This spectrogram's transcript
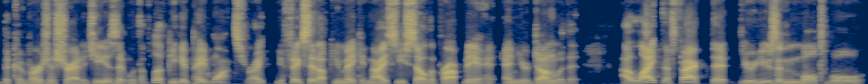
the conversion strategy is that with a flip, you get paid once, right? You fix it up, you make it nice, you sell the property, and you're done with it. I like the fact that you're using multiple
